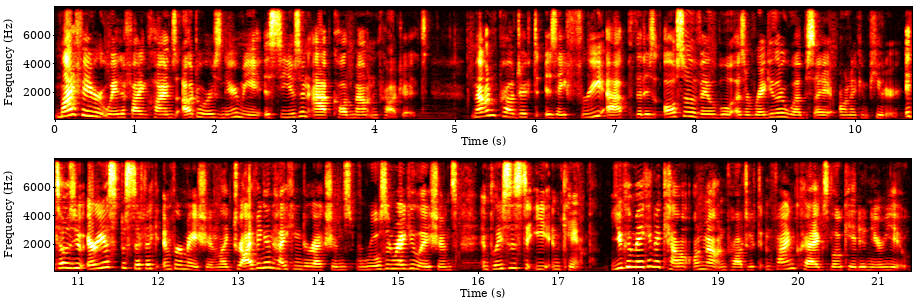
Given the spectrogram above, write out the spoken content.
My favorite way to find climbs outdoors near me is to use an app called Mountain Project. Mountain Project is a free app that is also available as a regular website on a computer. It tells you area specific information like driving and hiking directions, rules and regulations, and places to eat and camp. You can make an account on Mountain Project and find crags located near you.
